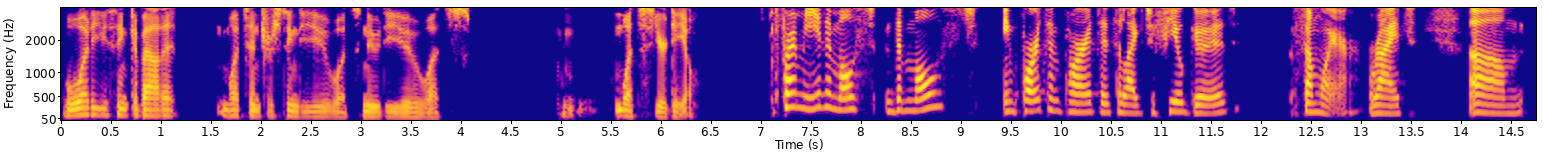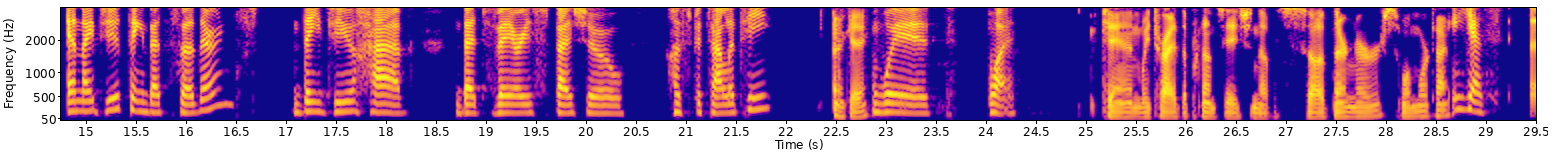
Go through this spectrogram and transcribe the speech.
What do you think about it? What's interesting to you? What's new to you? What's what's your deal? For me, the most the most important part is like to feel good somewhere, right? Um, and I do think that Southerns they do have that very special hospitality Okay. with what? Can we try the pronunciation of Southerners one more time? Yes, uh,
